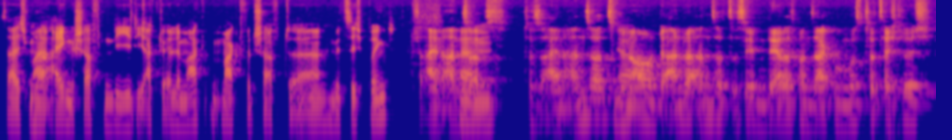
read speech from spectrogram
sage ich mal. Eigenschaften, die die aktuelle Markt, Marktwirtschaft äh, mit sich bringt. Das ist ein Ansatz. Ähm, das ist ein Ansatz, ja. genau. Und der andere Ansatz ist eben der, dass man sagt, man muss tatsächlich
